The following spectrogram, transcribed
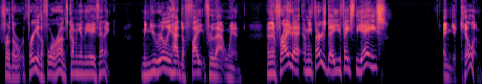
for the three of the four runs coming in the eighth inning. I mean, you really had to fight for that win. And then Friday, I mean Thursday, you face the Ace, and you kill him.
